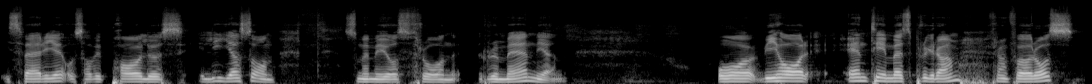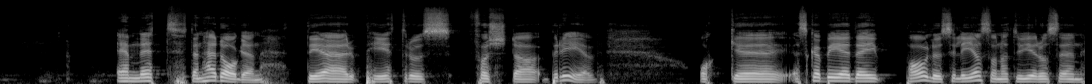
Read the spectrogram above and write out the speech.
i Sverige och så har vi Paulus Eliasson som är med oss från Rumänien. Och vi har en timmes program framför oss. Ämnet den här dagen, det är Petrus första brev. Och eh, jag ska be dig, Paulus Eliasson, att du ger oss en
